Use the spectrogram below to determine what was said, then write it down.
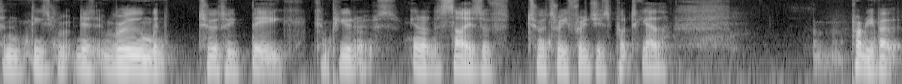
and these this room with two or three big computers, you know, the size of two or three fridges put together. Probably about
